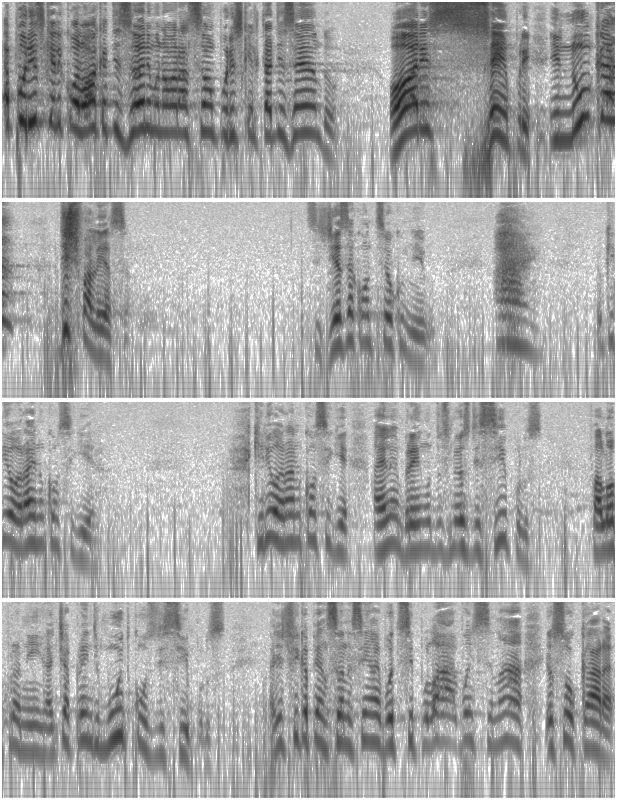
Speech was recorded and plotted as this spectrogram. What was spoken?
É por isso que ele coloca desânimo na oração, por isso que ele está dizendo: ore sempre e nunca desfaleça. Esses dias aconteceu comigo. Ai, queria orar e não conseguia. Queria orar e não conseguia. Aí lembrei, um dos meus discípulos falou para mim, a gente aprende muito com os discípulos. A gente fica pensando assim, ah, vou discipular, vou ensinar, eu sou o cara.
